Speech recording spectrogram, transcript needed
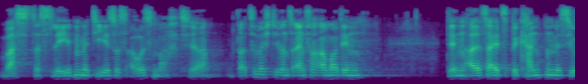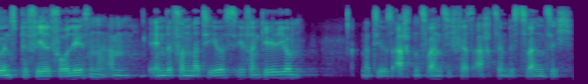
was das Leben mit Jesus ausmacht. Ja, dazu möchte ich uns einfach einmal den, den allseits bekannten Missionsbefehl vorlesen am Ende von Matthäus Evangelium, Matthäus 28, Vers 18 bis 20.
